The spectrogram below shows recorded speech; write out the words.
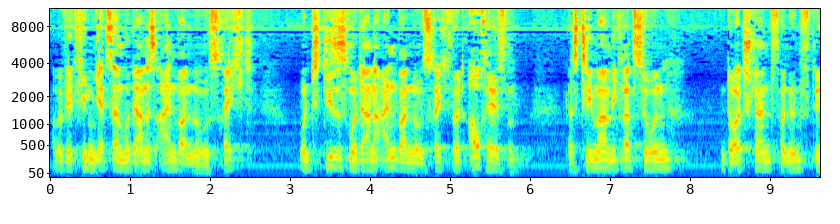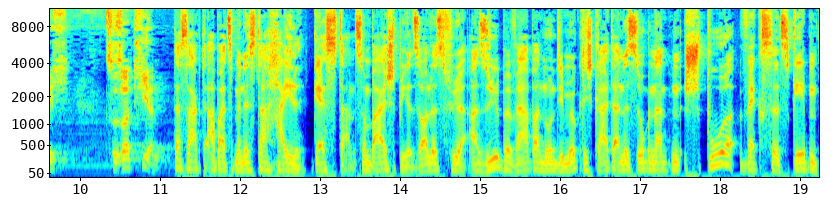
aber wir kriegen jetzt ein modernes Einwanderungsrecht und dieses moderne Einwanderungsrecht wird auch helfen, das Thema Migration in Deutschland vernünftig zu sortieren. Das sagt Arbeitsminister Heil gestern. Zum Beispiel soll es für Asylbewerber nun die Möglichkeit eines sogenannten Spurwechsels geben.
